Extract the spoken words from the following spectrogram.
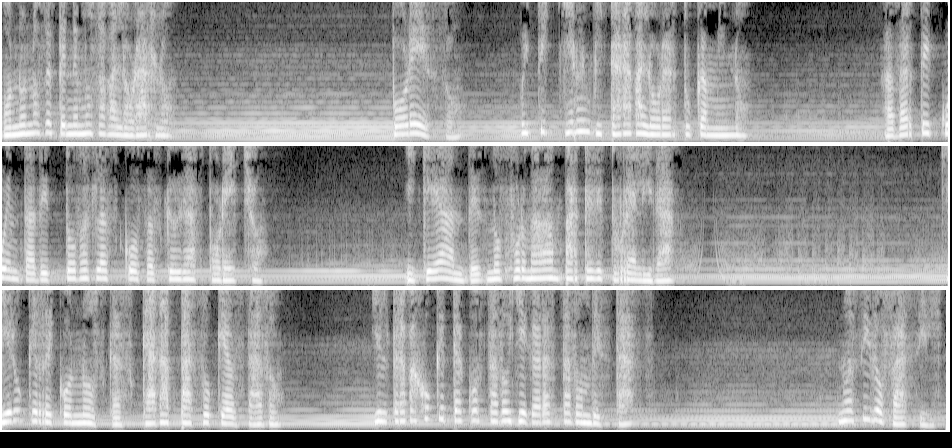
o no nos detenemos a valorarlo. Por eso, hoy te quiero invitar a valorar tu camino, a darte cuenta de todas las cosas que hoy das por hecho y que antes no formaban parte de tu realidad. Quiero que reconozcas cada paso que has dado y el trabajo que te ha costado llegar hasta donde estás. No ha sido fácil.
